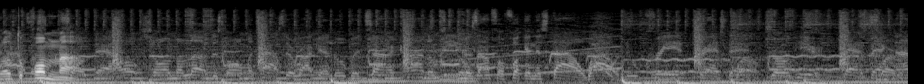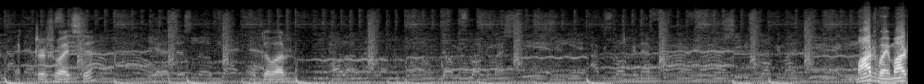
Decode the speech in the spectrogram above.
ওরা তো কম না। একটা মার ভাই, মার।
